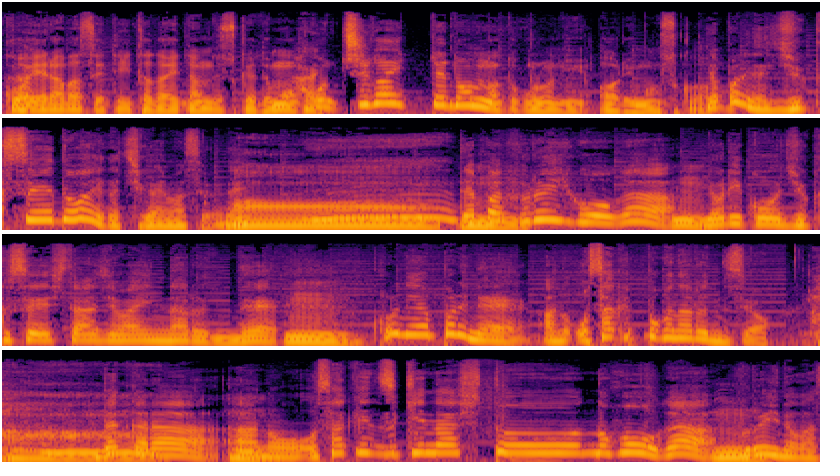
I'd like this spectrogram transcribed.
こはいう選ばせていただいたんですけども、はい。この違いってどんなところにありますか？やっぱりね熟成度合いが違いますよあねやっぱりい、古い方がうん。よりこう熟成した味わいになるんで、うん。これねやっぱりねあのお酒っぽくなるんですよ。はあ。だから、うん。あのお酒好きな人の方がうん。古いのが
